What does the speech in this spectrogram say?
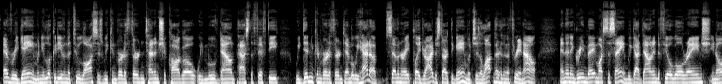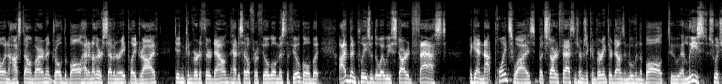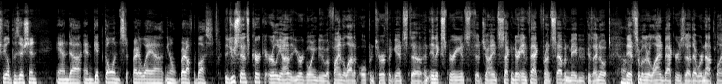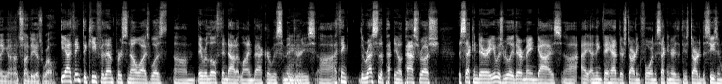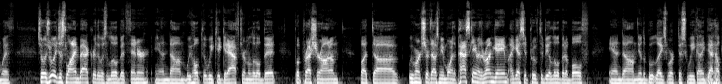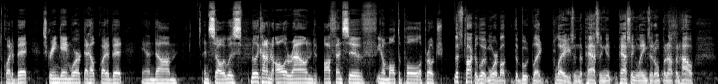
every game. When you look at even the two losses, we convert a third and 10 in Chicago. We moved down past the 50. We didn't convert a third and 10, but we had a seven or eight play drive to start the game, which is a lot better than a three and out. And then in Green Bay, much the same. We got down into field goal range, you know, in a hostile environment, drove the ball, had another seven or eight play drive didn't convert a third down, had to settle for a field goal, missed the field goal. But I've been pleased with the way we've started fast. Again, not points wise, but started fast in terms of converting third downs and moving the ball to at least switch field position and uh, and get going right away. Uh, you know, right off the bus. Did you sense, Kirk, early on that you were going to uh, find a lot of open turf against uh, an inexperienced uh, Giants secondary? In fact, front seven maybe, because I know they had some of their linebackers uh, that were not playing uh, on Sunday as well. Yeah, I think the key for them personnel wise was um, they were a little thinned out at linebacker with some injuries. Uh, I think the rest of the you know the pass rush, the secondary, it was really their main guys. Uh, I, I think they had their starting four in the secondary that they started the season with. So it was really just linebacker that was a little bit thinner, and um, we hoped that we could get after him a little bit, put pressure on him. But uh, we weren't sure if that was going to be more in the pass game or the run game. I guess it proved to be a little bit of both. And um, you know the bootlegs worked this week. I think that helped quite a bit. Screen game worked. That helped quite a bit. And um, and so it was really kind of an all around offensive, you know, multiple approach. Let's talk a little bit more about the bootleg plays and the passing passing lanes that open up and how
